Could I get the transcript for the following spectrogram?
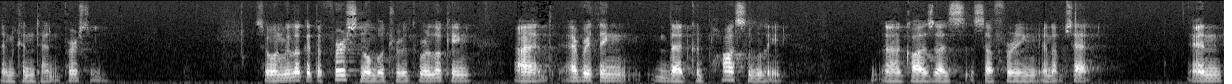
and content person. So when we look at the first noble truth, we're looking at everything that could possibly uh, cause us suffering and upset. And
